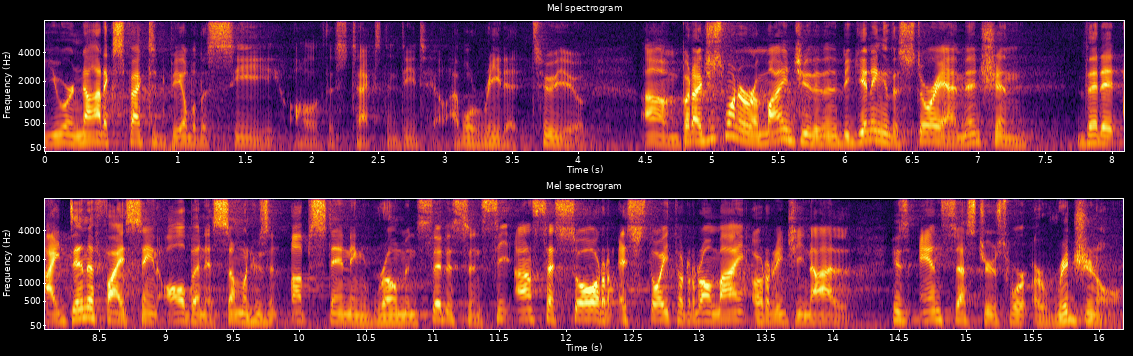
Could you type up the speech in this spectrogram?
you are not expected to be able to see all of this text in detail. I will read it to you. Um, but I just want to remind you that in the beginning of the story, I mentioned that it identifies St. Alban as someone who's an upstanding Roman citizen. Si ancestor estoit Romain original. His ancestors were original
